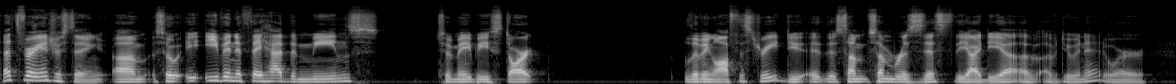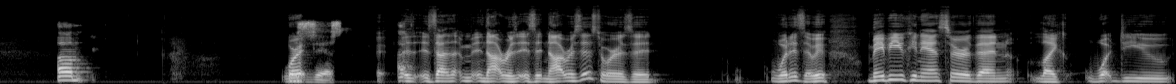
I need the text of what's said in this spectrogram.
That's very interesting. Um, so e- even if they had the means to maybe start living off the street, do you, uh, some some resist the idea of, of doing it, or Um, Or- resist. is, is that not is it not resist, or is it what is it? Maybe you can answer then. Like, what do you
